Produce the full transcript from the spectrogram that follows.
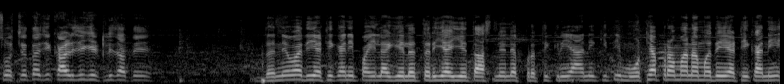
स्वच्छताची काळजी घेतली जाते. धन्यवाद. या ठिकाणी पाहिला गेलं तर या येत असलेल्या प्रतिक्रिया आणि किती मोठ्या प्रमाणामध्ये या ठिकाणी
